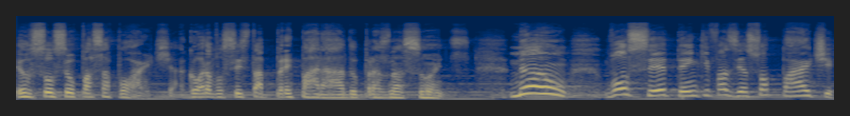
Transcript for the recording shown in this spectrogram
eu sou seu passaporte, agora você está preparado para as nações. Não, você tem que fazer a sua parte,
